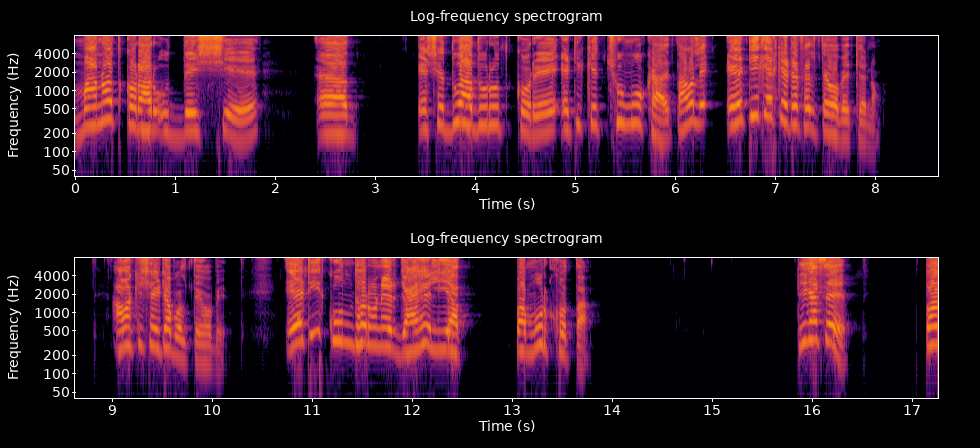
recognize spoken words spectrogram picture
মানত করার উদ্দেশ্যে এসে দুয়া দুরুদ করে এটিকে চুমু খায়, তাহলে এটিকে কেটে ফেলতে হবে কেন? আমাকে সেইটা বলতে হবে। এটি কোন ধরনের জাহেলিয়াত বা মূর্খতা? ঠিক আছে? তো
